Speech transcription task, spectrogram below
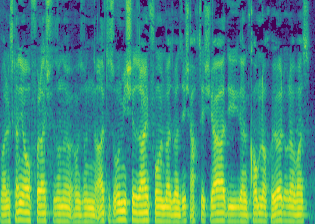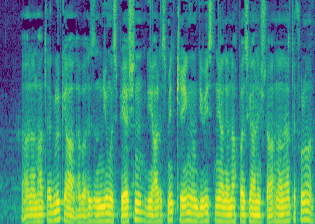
Weil es kann ja auch vielleicht so, eine, so ein altes Ulmische sein von, was weiß ich, 80 Jahren, die dann kaum noch hört oder was. Ja, dann hat er Glück gehabt. Aber es ist ein junges Pärchen, die alles mitkriegen und die wissen ja, der Nachbar ist gar nicht da. Und dann hat er verloren.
